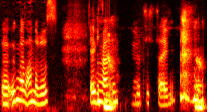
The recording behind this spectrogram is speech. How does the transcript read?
äh, irgendwas anderes. Irgendwann ja. wird sich zeigen. Ja.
